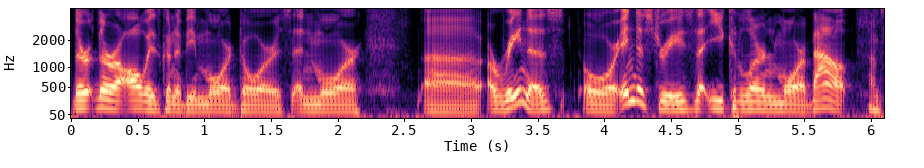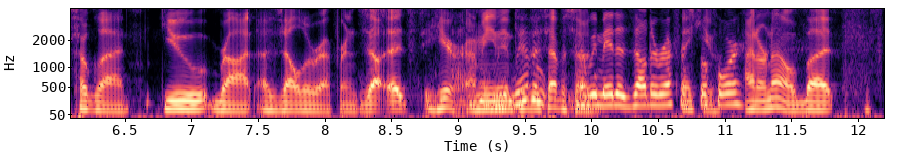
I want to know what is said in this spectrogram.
There, there are always going to be more doors and more uh, arenas or industries that you could learn more about. I'm so glad you brought a Zelda reference Zel- it's, here. I uh, mean, into this episode. Have we made a Zelda reference Thank before? You. I don't know, but this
